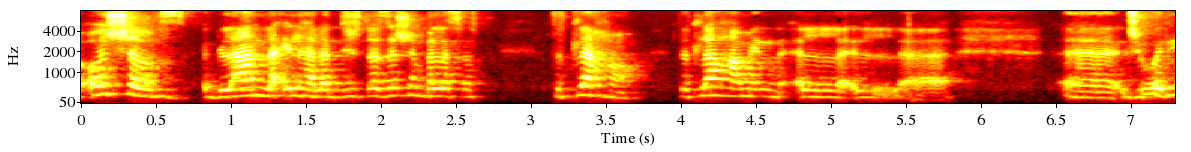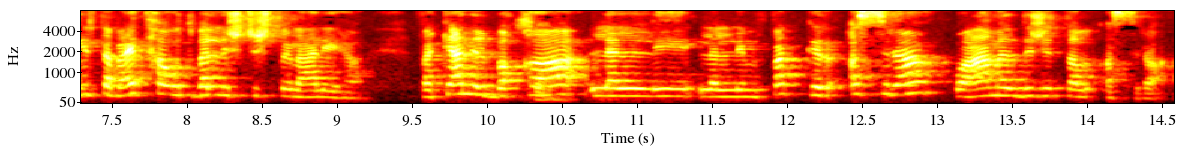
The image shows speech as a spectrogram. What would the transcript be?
on shelves plan لها لل digitalization بلشت تطلعها تطلعها من آه، الجوارير تبعتها وتبلش تشتغل عليها. فكان البقاء صح. للي للي مفكر أسرع وعامل digital أسرع.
